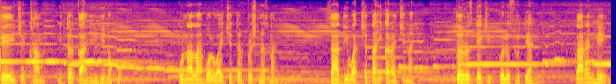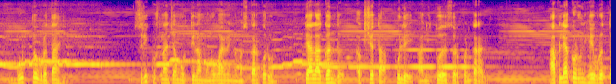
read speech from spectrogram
केळीचे खांब इतर काहीही नको. कोणाला बोलवायचे तर प्रश्नच नाही. साधी वाच्यताही करायची नाही. तरच त्याची फलश्रुती आहे. कारण हे गुप्त व्रत आहे. श्रीकृष्णाच्या मूर्तीला मनोभावे नमस्कार करून त्याला गंध अक्षता फुले आणि तुळस अर्पण करावी. आपल्याकडून हे व्रत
